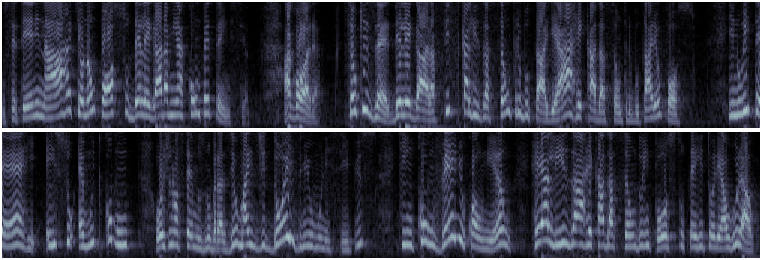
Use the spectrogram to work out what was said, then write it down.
O CTN narra que eu não posso delegar a minha competência. Agora, se eu quiser delegar a fiscalização tributária e a arrecadação tributária, eu posso. E no ITR, isso é muito comum. Hoje nós temos no Brasil mais de 2 mil municípios que, em convênio com a União, realiza a arrecadação do imposto territorial rural.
